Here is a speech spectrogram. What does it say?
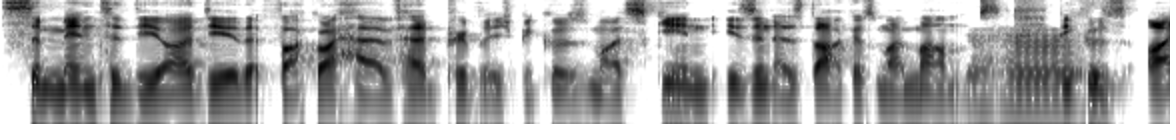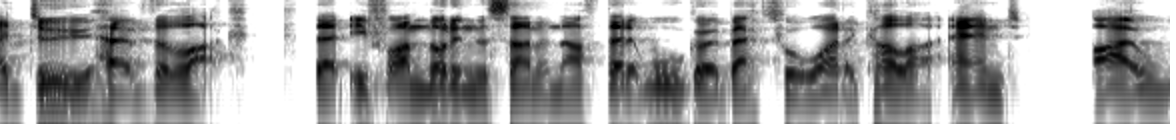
cemented the idea that fuck I have had privilege because my skin isn't as dark as my mum's Mhm. because I do have the luck that if I'm not in the sun enough that it will go back to a whiter color and I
